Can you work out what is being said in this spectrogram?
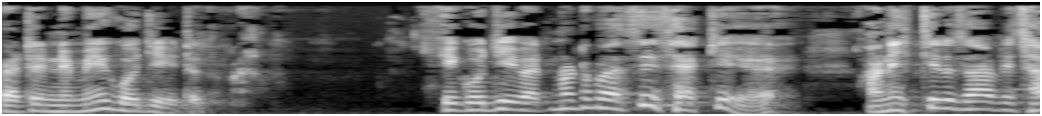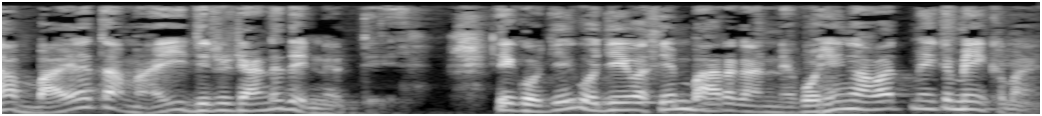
වැටෙන්නේ මේ ගොජේට තමයි. ඒ ගොජේ වැටුණාට පස්සේ සැකය අනිශ්චිතතාවය සහ බය තමයි ඉදිරියට යන්න දෙන්නේ නැත්තේ. ඒ ගොජේ ගොජේ වශයෙන් බාර ගන්න. කොහෙන් ආවත් මේක මේකමයි.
